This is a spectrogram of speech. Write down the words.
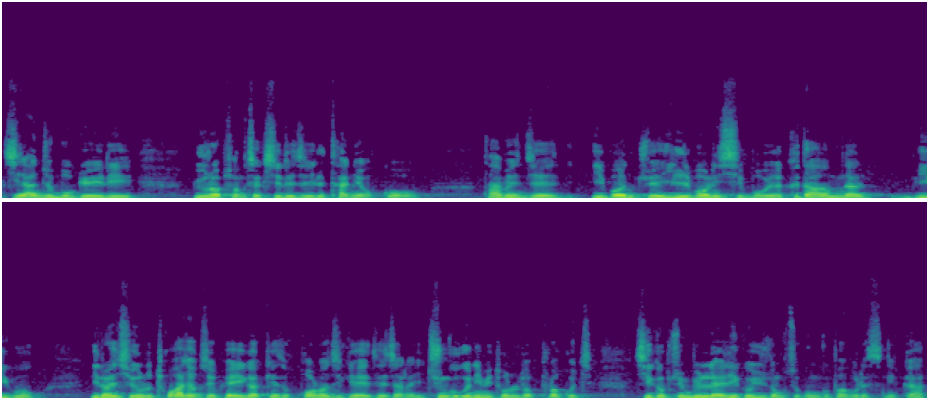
지난주 목요일이 유럽 정책 시리즈 1탄이었고 다음에 이제 이번 주에 일본이 15일, 그 다음 날 미국 이런 식으로 통화정책 회의가 계속 벌어지게 되잖아요. 중국은 이미 돈을 더 풀었고 지급 준비를 내리고 유동수 공급하고 그랬으니까.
